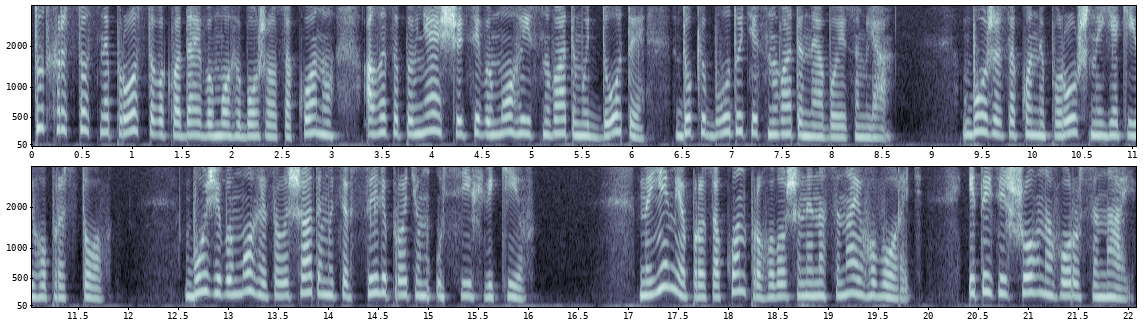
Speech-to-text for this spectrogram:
Тут Христос не просто викладає вимоги Божого закону, але запевняє, що ці вимоги існуватимуть доти, доки будуть існувати небо і земля. Божий закон непорушний, як і його престол. Божі вимоги залишатимуться в силі протягом усіх віків. Неємія про закон, проголошений на Синай, говорить І ти зійшов на гору Синай,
